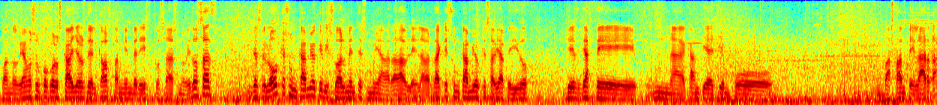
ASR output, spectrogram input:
cuando veamos un poco los caballeros del caos también veréis cosas novedosas. Y desde luego que es un cambio que visualmente es muy agradable. La verdad que es un cambio que se había pedido desde hace una cantidad de tiempo bastante larga.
